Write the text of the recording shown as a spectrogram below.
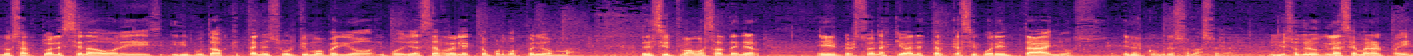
los actuales senadores y, y diputados que están en su último periodo y podrían ser reelectos por dos periodos más. Es decir, vamos a tener eh, personas que van a estar casi 40 años en el Congreso Nacional. Y eso creo que le hace mal al país.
